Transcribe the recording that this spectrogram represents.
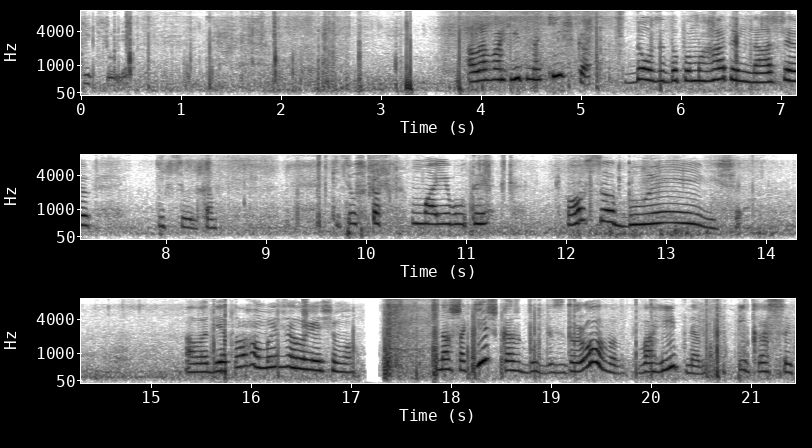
кіцюлі. Але вагітна кішка дуже допомагати нашим кіцюлькам. Кіцюшка має бути особливіше. Але для того ми залишимо. Наша кішка буде здоровим, вагітним і красивим.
